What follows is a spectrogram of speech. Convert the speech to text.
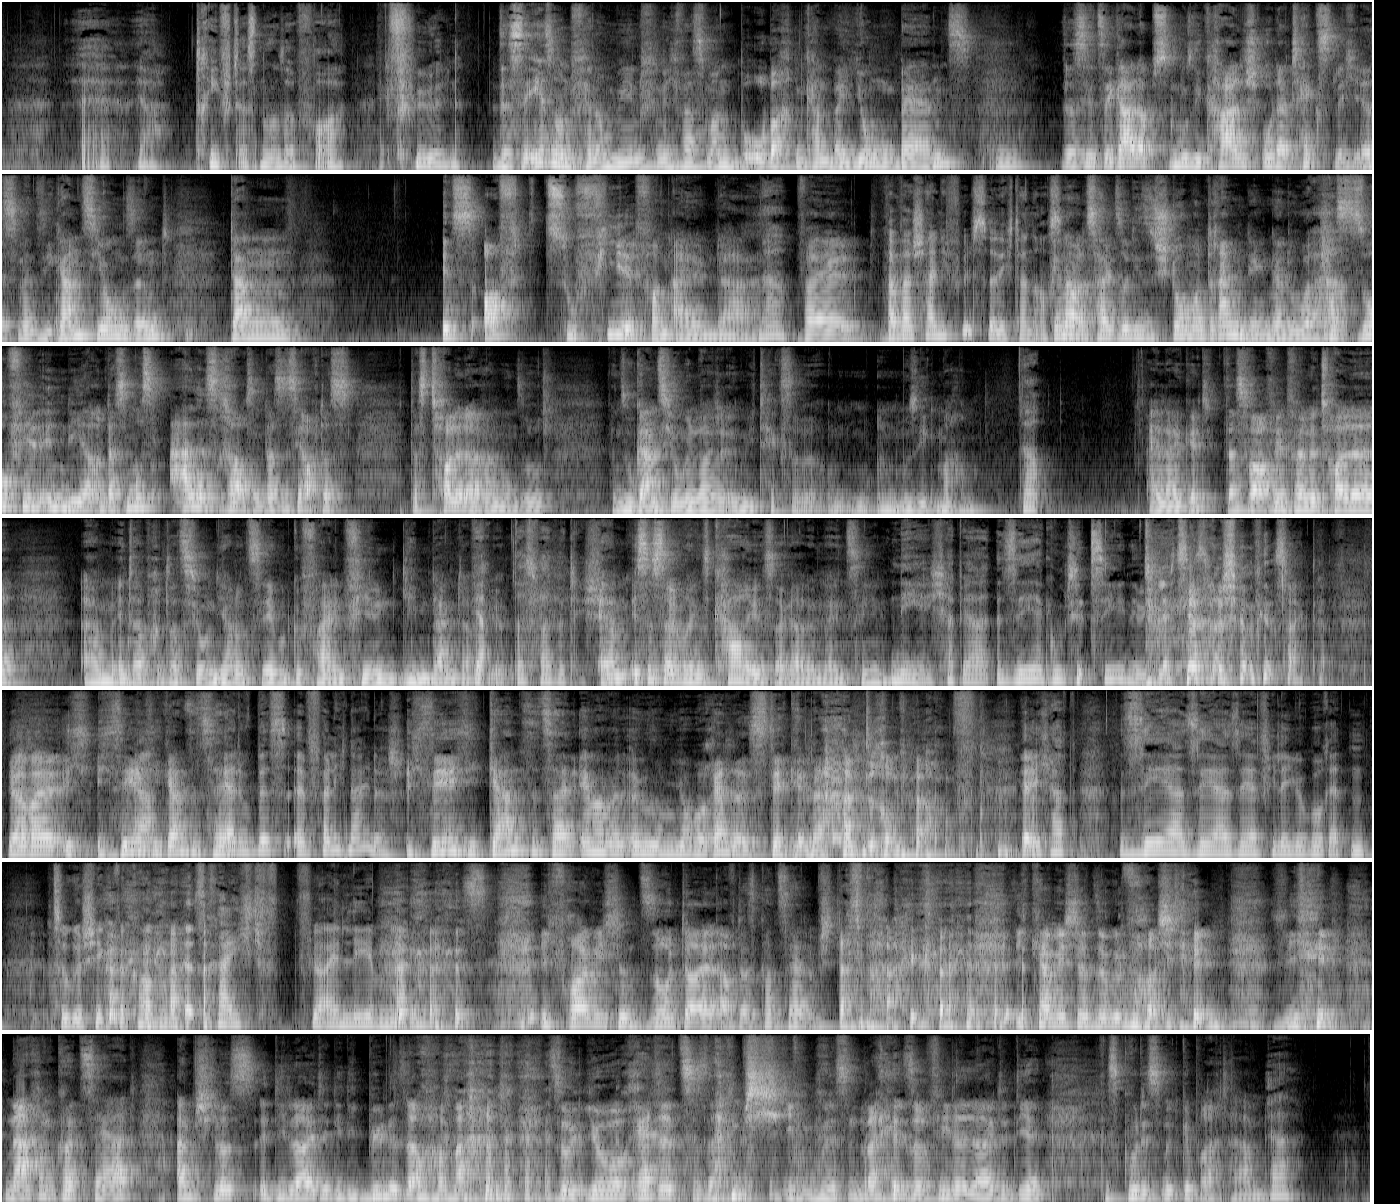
äh, ja, trieft es nur so vor Gefühlen. Das ist eh so ein Phänomen, finde ich, was man beobachten kann bei jungen Bands. Das ist jetzt egal, ob es musikalisch oder textlich ist. Wenn sie ganz jung sind, dann ist oft zu viel von allem da. Ja. Weil, Aber wahrscheinlich fühlst du dich dann auch genau, so. das ist halt so dieses Sturm- und Drang-Ding. Ne? Du hast so viel in dir und das muss alles raus. Und das ist ja auch das, das Tolle daran, wenn so, wenn so ganz junge Leute irgendwie Texte und, und Musik machen. Ja. I like it. Das war auf jeden Fall eine tolle ähm, Interpretation, die hat uns sehr gut gefallen. Vielen lieben Dank ja, dafür. das war wirklich schön. Ähm, ist es da übrigens Karies da gerade in deinen Zähnen? nee, ich habe ja sehr gute Zähne, wie ich letztes Mal schon gesagt habe. Ja, weil ich, ich sehe Ja. dich die ganze Ja, Zeit. du bist äh, völlig neidisch. ich sehe dich die ganze Zeit immer mit irgendeinem Jogurette-Stick in der Hand rumlaufen. Ja, ich habe sehr, sehr, sehr viele Jogoretten zugeschickt bekommen. es reicht für ein Leben lang. Ich freue mich schon so doll auf das Konzert im Stadtpark. Ich kann mir schon so gut vorstellen, wie nach dem Konzert am Schluss die Leute, die die Bühne sauber machen, so Jogurette zusammenschieben müssen, weil so viele Leute dir was Gutes mitgebracht haben. Ja.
